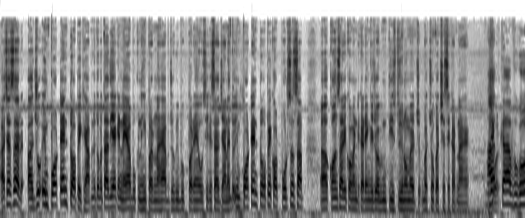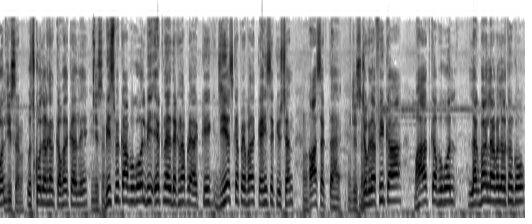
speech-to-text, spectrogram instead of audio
अच्छा सर जो इम्पोर्टेंट टॉपिक है आपने तो बता दिया कि नया बुक नहीं पढ़ना है आप जो भी बुक पढ़े हैं उसी के साथ जाना है। तो इम्पोर्टेंट टॉपिक और पोर्सन आप कौन सा रिकमेंड करेंगे जो तीस दिनों में बच्चों को अच्छे से करना है? भारत का भूगोल जी सर। उसको लड़कन कवर कर ले। जी सर। विश्व का भूगोल भी एक नज़र देखना पड़ेगा कि जीएस का पेपर कहीं से क्वेश्चन आ सकता है। जी सर। ज्योग्राफी का भारत का भूगोल लगभग लगभग लड़कों को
